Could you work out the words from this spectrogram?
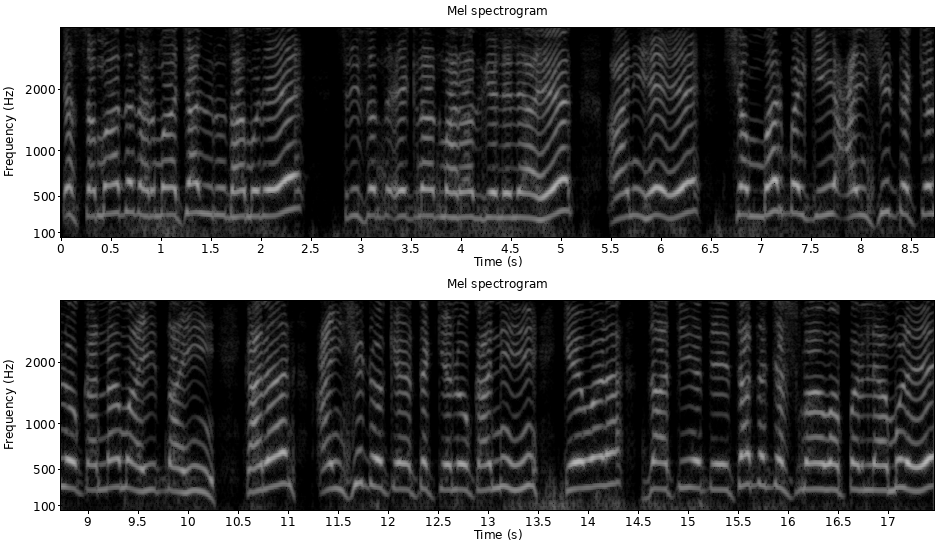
त्या समाज धर्माच्या विरोधामध्ये श्री संत एकनाथ महाराज गेलेले आहेत आणि हे शंभरपैकी ऐंशी टक्के लोकांना माहीत नाही. कारण ऐंशी टक्के टक्के लोकांनी केवळ जातीयतेचाच चष्मा वापरल्यामुळे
